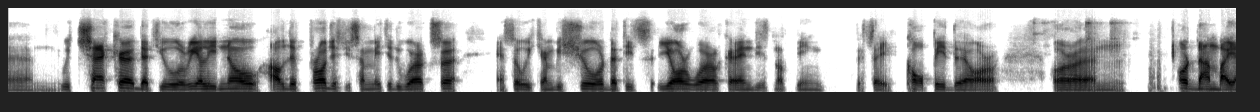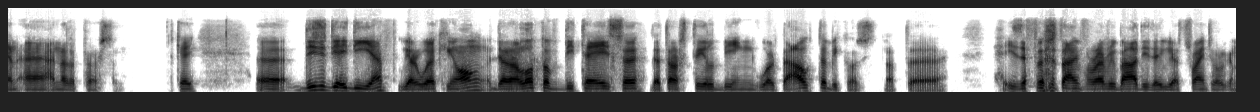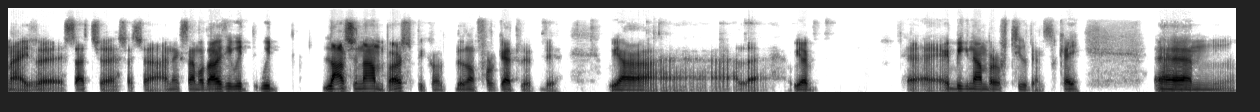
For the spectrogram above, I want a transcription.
um, we check that you really know how the project you submitted works and so we can be sure that it's your work and is not being let's say copied or or um, or done by an, uh, another person okay uh, this is the idea we are working on. There are a lot of details uh, that are still being worked out because not uh, it's the first time for everybody that we are trying to organize uh, such a, such a, an exam modality with with large numbers because don't forget that the, we are uh, we have a big number of students. Okay. Um,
